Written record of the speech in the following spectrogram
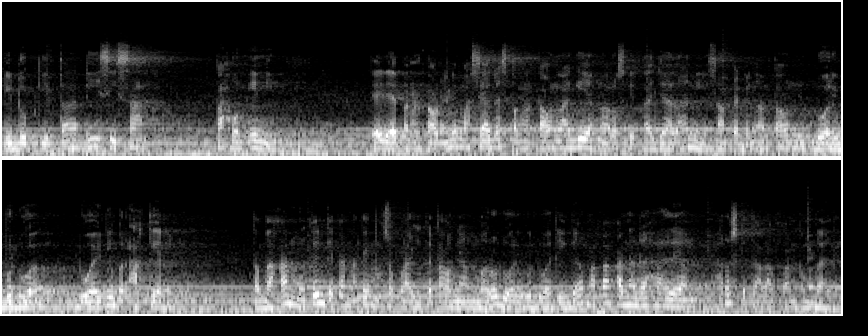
hidup kita di sisa tahun ini. Jadi di tengah tahun ini masih ada setengah tahun lagi yang harus kita jalani sampai dengan tahun 2022 ini berakhir. Atau bahkan mungkin kita nanti masuk lagi ke tahun yang baru 2023, maka akan ada hal yang harus kita lakukan kembali.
